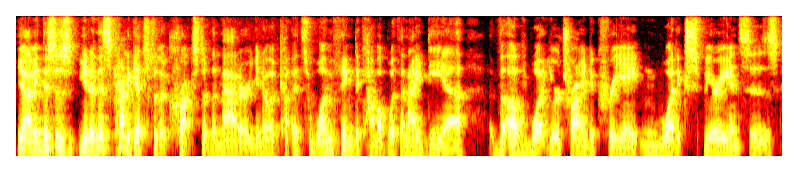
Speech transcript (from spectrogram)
Yeah, I mean, this is, you know, this kind of gets to the crux of the matter. You know, it's one thing to come up with an idea of what you're trying to create and what experiences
